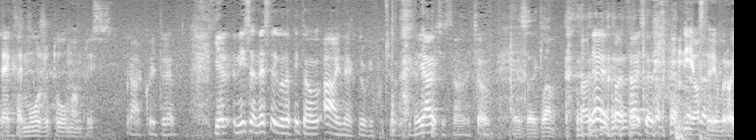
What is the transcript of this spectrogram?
Rekla je mužu tu u mom prisustvu. Tako i treba. Jer nisam, ne stigao da pitam, aj nek drugi put ću da pitam, javit će se ono, čao. To je sa reklama. Pa ne, pa taj sve. Nije ostavio broj.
